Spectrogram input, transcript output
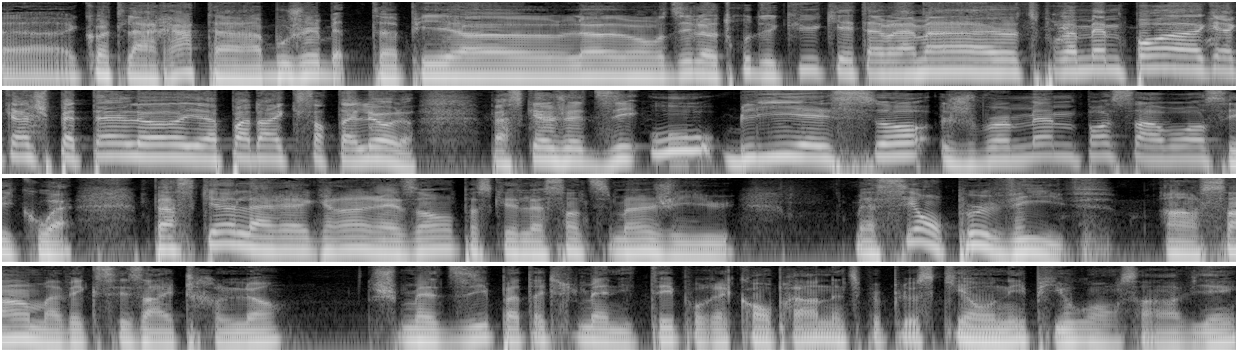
euh, écoute, la rate a bougé vite. Puis, euh, on va dire le trou de cul qui était vraiment... euh, Tu pourrais même pas... Quand je pétais, là, il n'y a pas d'air qui sortait là, là. Parce que je dis, oubliez ça, je veux même pas savoir c'est quoi. Parce que la grande raison, parce que le sentiment que j'ai eu. Mais si on peut vivre ensemble avec ces êtres-là, je me dis peut-être l'humanité pourrait comprendre un petit peu plus qui on est, puis où on s'en vient,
